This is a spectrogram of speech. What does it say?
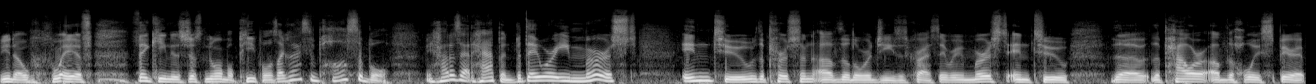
you know way of thinking is just normal people. It's like that's impossible. I mean, how does that happen? But they were immersed into the person of the Lord Jesus Christ. They were immersed into the, the power of the Holy Spirit.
